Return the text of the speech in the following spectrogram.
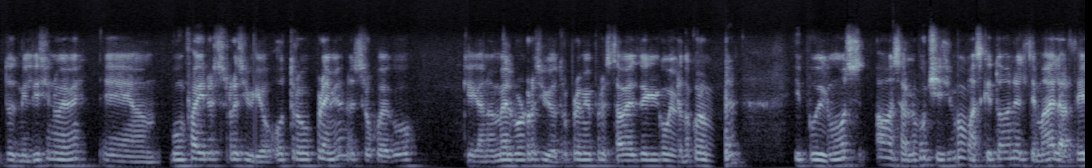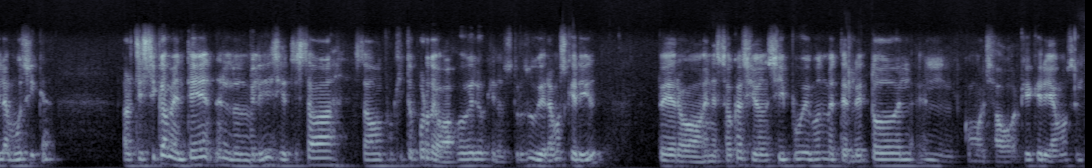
2019, eh, Boomfighters recibió otro premio, nuestro juego que ganó Melbourne recibió otro premio, pero esta vez del gobierno colombiano y pudimos avanzarlo muchísimo, más que todo en el tema del arte y la música. Artísticamente en el 2017 estaba, estaba un poquito por debajo de lo que nosotros hubiéramos querido, pero en esta ocasión sí pudimos meterle todo el, el como el sabor que queríamos, el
